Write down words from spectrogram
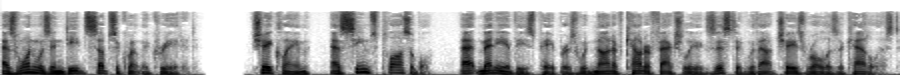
as one was indeed subsequently created. CSER claim, as seems plausible, that many of these papers would not have counterfactually existed without CSER's role as a catalyst.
